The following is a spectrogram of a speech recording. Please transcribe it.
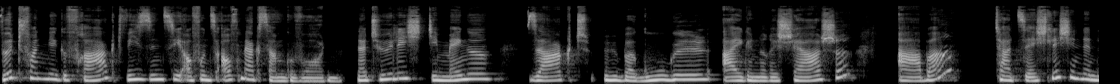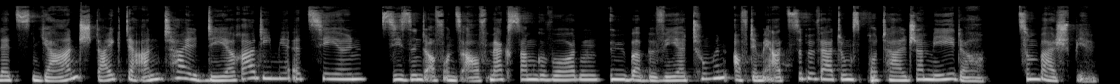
wird von mir gefragt, wie sind Sie auf uns aufmerksam geworden? Natürlich die Menge sagt über Google eigene Recherche, aber tatsächlich in den letzten Jahren steigt der Anteil derer, die mir erzählen, sie sind auf uns aufmerksam geworden über Bewertungen auf dem Ärztebewertungsportal Jameda zum Beispiel.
